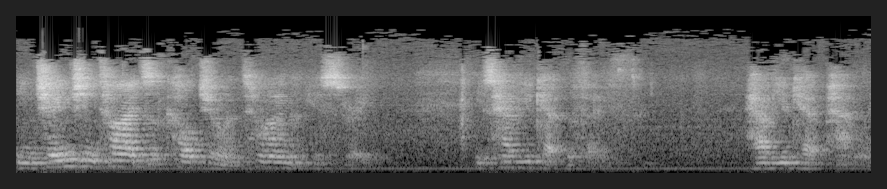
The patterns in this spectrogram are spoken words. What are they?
in changing tides of culture and time and history is have you kept the faith? Have you kept paddling?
